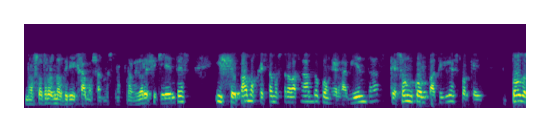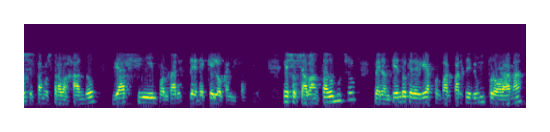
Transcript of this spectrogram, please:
nosotros nos dirijamos a nuestros proveedores y clientes y sepamos que estamos trabajando con herramientas que son compatibles porque todos estamos trabajando ya sin importar desde qué localización. Eso se ha avanzado mucho, pero entiendo que debería formar parte de un programa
